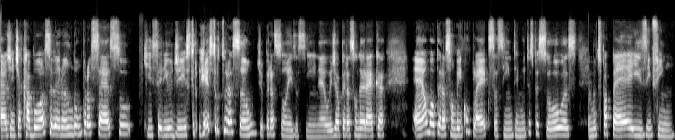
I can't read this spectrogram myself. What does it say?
a gente acabou acelerando um processo que seria o de reestruturação de operações, assim, né? Hoje a operação da Eureka é uma operação bem complexa, assim, tem muitas pessoas, muitos papéis, enfim.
